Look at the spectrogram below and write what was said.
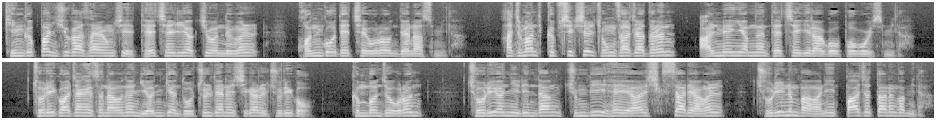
긴급한 휴가 사용 시 대체 인력 지원 등을 권고 대책으로 내놨습니다. 하지만 급식실 종사자들은 알맹이 없는 대책이라고 보고 있습니다. 조리 과정에서 나오는 연기에 노출되는 시간을 줄이고 근본적으로는 조리원 1인당 준비해야 할 식사량을 줄이는 방안이 빠졌다는 겁니다.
